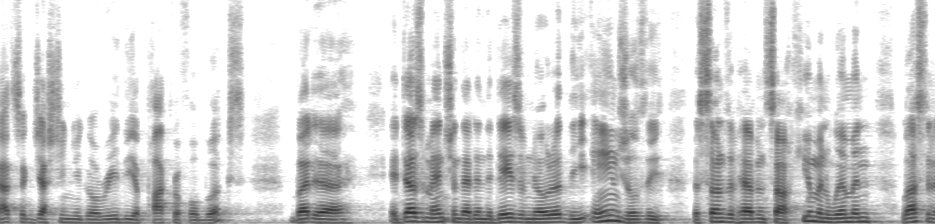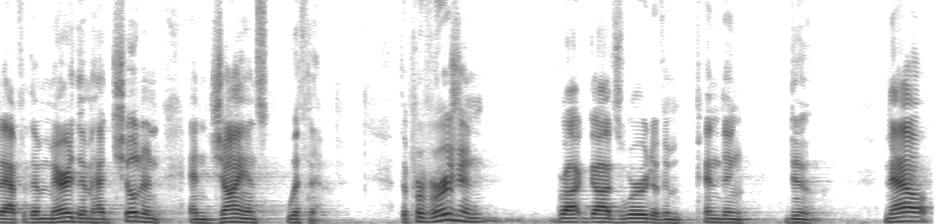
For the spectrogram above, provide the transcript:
Not suggesting you go read the apocryphal books, but uh, it does mention that in the days of Noah, the angels, the, the sons of heaven, saw human women, lusted after them, married them, had children, and giants with them. The perversion brought God's word of impending doom. Now,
